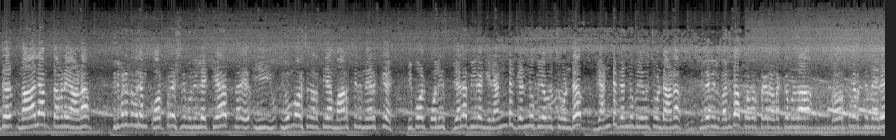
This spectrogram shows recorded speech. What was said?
ഇത് നാലാം തവണയാണ് തിരുവനന്തപുരം കോർപ്പറേഷന് മുന്നിലേക്ക് ഈ യുവമോർച്ച നടത്തിയ മാർച്ചിന് നേർക്ക് ഇപ്പോൾ പോലീസ് ജലപീരങ്കി രണ്ട് ഗണ്ണ് ഉപയോഗിച്ചുകൊണ്ട് രണ്ട് ഗണ്ണ് ഉപയോഗിച്ചുകൊണ്ടാണ് നിലവിൽ വനിതാ പ്രവർത്തകർ അടക്കമുള്ള പ്രവർത്തകർക്ക് നേരെ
